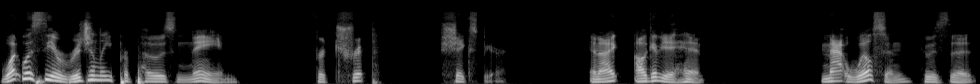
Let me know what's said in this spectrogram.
What was the originally proposed name for Trip Shakespeare? And I, I'll give you a hint. Matt Wilson, who is the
